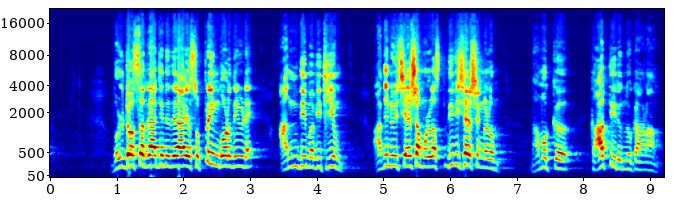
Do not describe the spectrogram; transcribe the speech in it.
ബുൾഡോസർ രാജിനെതിരായ സുപ്രീം കോടതിയുടെ അന്തിമ വിധിയും അതിനുശേഷമുള്ള സ്ഥിതിവിശേഷങ്ങളും നമുക്ക് കാത്തിരുന്നു കാണാം.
